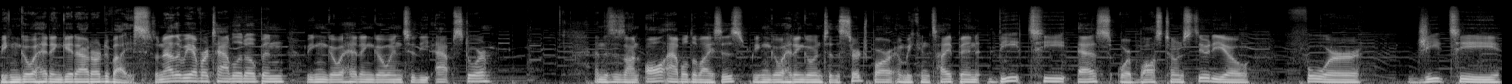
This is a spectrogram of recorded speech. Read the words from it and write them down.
we can go ahead and get out our device. So now that we have our tablet open, we can go ahead and go into the App Store and this is on all Apple devices. We can go ahead and go into the search bar and we can type in BTS or Boss Tone Studio for GT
